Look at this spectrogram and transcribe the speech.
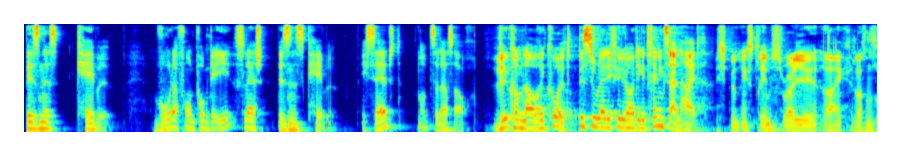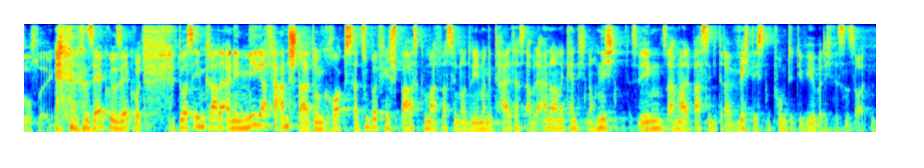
businesscable. vodafone.de slash businesscable. Ich selbst nutze das auch. Willkommen, Lauri Kult. Bist du ready für die heutige Trainingseinheit? Ich bin extremst ready, Reik. Lass uns loslegen. sehr cool, sehr cool. Du hast eben gerade eine mega Veranstaltung gerockt. Es hat super viel Spaß gemacht, was du den Unternehmern geteilt hast. Aber der eine oder andere kennt dich noch nicht. Deswegen sag mal, was sind die drei wichtigsten Punkte, die wir über dich wissen sollten?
